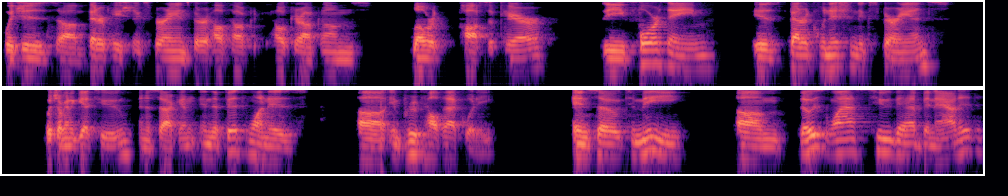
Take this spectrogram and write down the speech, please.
which is uh, better patient experience, better health, health healthcare outcomes, lower cost of care. The fourth aim is better clinician experience, which I'm going to get to in a second. And the fifth one is uh, improved health equity. And so to me, um, those last two that have been added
